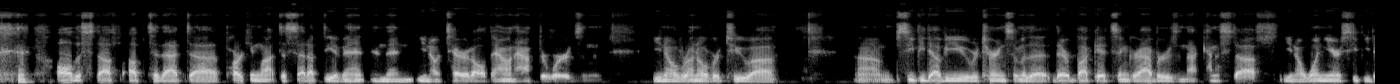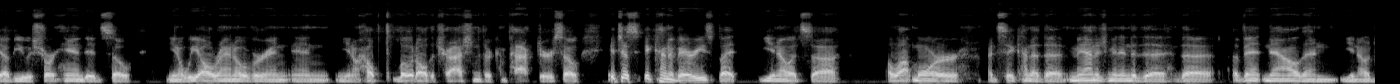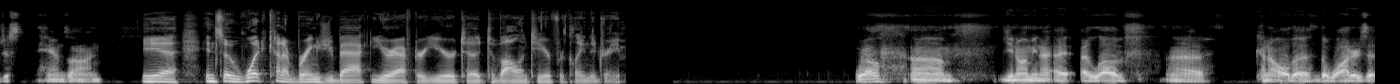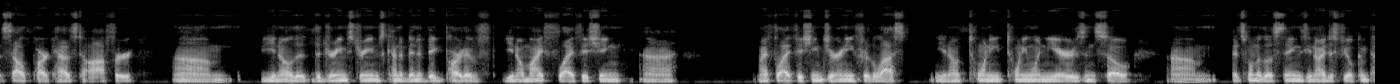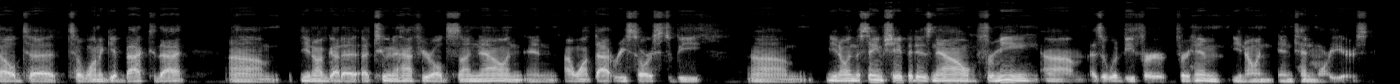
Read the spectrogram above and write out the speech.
all the stuff up to that uh, parking lot to set up the event and then, you know, tear it all down afterwards and, you know, run over to, uh, um, CPW returned some of the their buckets and grabbers and that kind of stuff. You know, one year CPW was shorthanded, so you know we all ran over and and you know helped load all the trash into their compactor. So it just it kind of varies, but you know it's uh, a lot more. I'd say kind of the management into the the event now than you know just hands on. Yeah, and so what kind of brings you back year after year to to volunteer for Clean the Dream? Well, um, you know, I mean, I, I love uh, kind of all the the waters that South Park has to offer. Um, you know, the the Dream Stream's kind of been a big part of you know my fly fishing uh, my fly fishing journey for the last you know 20 21 years, and so um, it's one of those things. You know, I just feel compelled to to want to give back to that. Um, you know, I've got a, a two and a half year old son now, and and I want that resource to be um, you know, in the same shape it is now for me, um, as it would be for, for him, you know, in, in 10 more years.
